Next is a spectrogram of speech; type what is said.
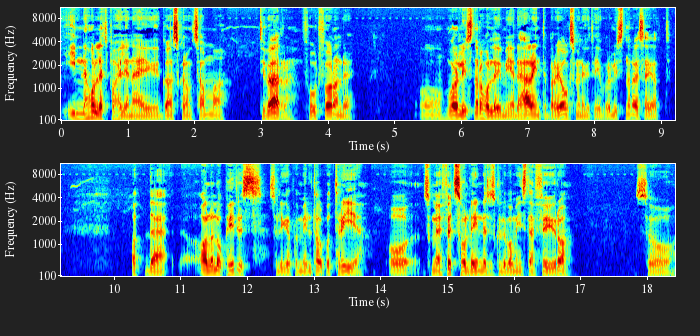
innehållet på helgerna är ju ganska långt samma. Tyvärr, fortfarande. Och våra lyssnare håller ju med. Det här är inte bara jag som är negativ. Våra lyssnare säger att, att det, alla lopp hittills så ligger på medeltal på tre. Och som F1 sålde in det så skulle det vara minst en fyra. Så,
